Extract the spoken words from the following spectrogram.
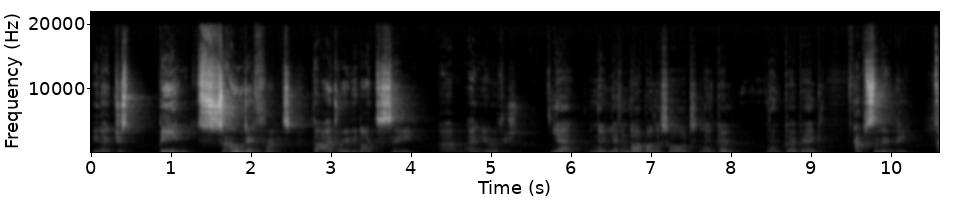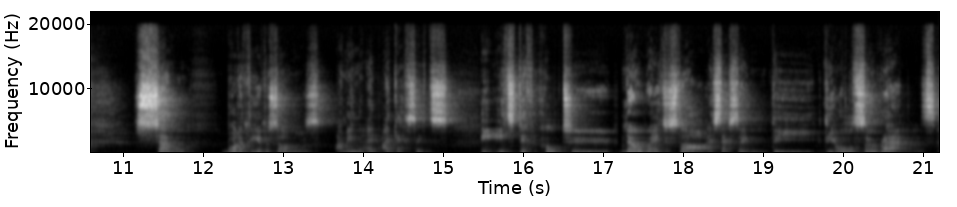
you know just being so different that I'd really like to see um, at Eurovision. Yeah, you know, live and die by the sword. You know, go, you know, go big. Absolutely. So, what are the other songs? I mean, I, I guess it's it, it's difficult to know where to start assessing the the also rans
